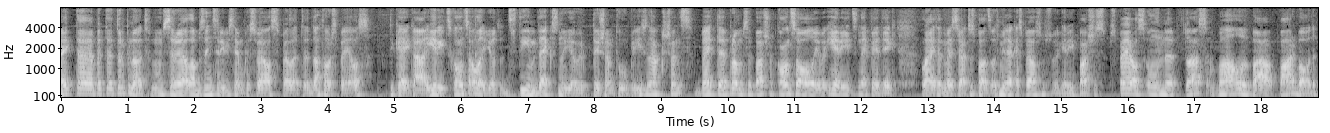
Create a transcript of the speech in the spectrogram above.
Bet, eh, bet eh, turpinot, mums ir labas ziņas arī visiem, kas vēlas spēlēt datorspēles. Tikai kā ierīces konsolē, jo tad Steam Decks nu jau ir tiešām pie iznākšanas. Bet, eh, protams, ar pašu konsoli vai ierīci nepietiek, lai mēs varētu uzspēlēt savas mīļākās spēles. Mums vajag arī pašas spēles, un eh, tās Valve pā- pārbauda.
